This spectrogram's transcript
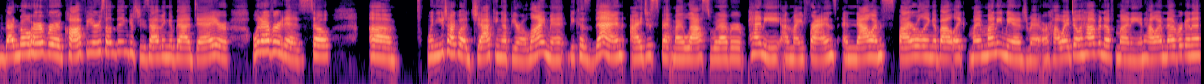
Venmo her for a coffee or something because she's having a bad day or whatever it is? So, um, when you talk about jacking up your alignment, because then I just spent my last whatever penny on my friends, and now I'm spiraling about like my money management or how I don't have enough money and how I'm never gonna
